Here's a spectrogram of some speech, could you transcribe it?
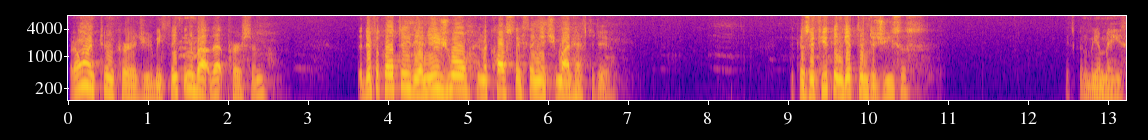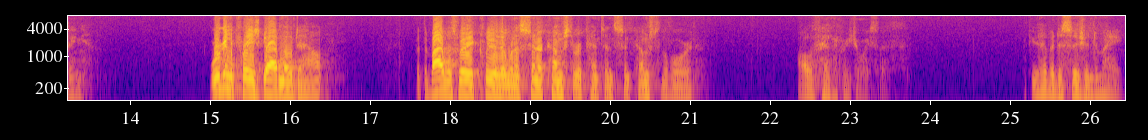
But I wanted to encourage you to be thinking about that person, the difficulty, the unusual, and the costly thing that you might have to do. Because if you can get them to Jesus, it's going to be amazing. We're going to praise God, no doubt. But the Bible's very clear that when a sinner comes to repentance and comes to the Lord, all of heaven rejoices. If you have a decision to make,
